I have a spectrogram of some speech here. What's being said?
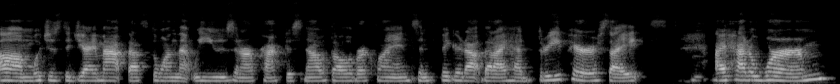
um, which is the GI map. That's the one that we use in our practice now with all of our clients, and figured out that I had three parasites. I had a worm.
